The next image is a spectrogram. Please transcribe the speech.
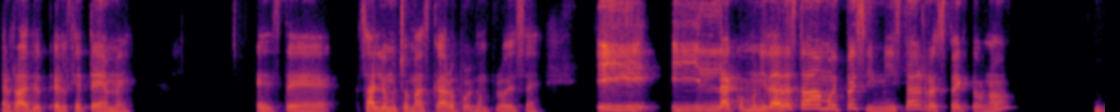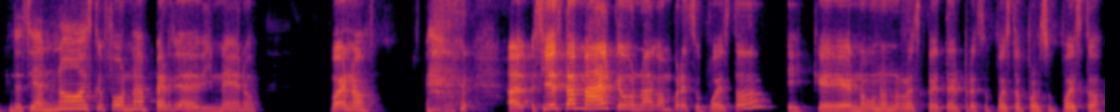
el, radio, el GTM, este, salió mucho más caro, por ejemplo, ese. Y, y la comunidad estaba muy pesimista al respecto, ¿no? decían, no, es que fue una pérdida de dinero. Bueno, sí está mal que uno haga un presupuesto y que no, uno no respete el presupuesto, por supuesto,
